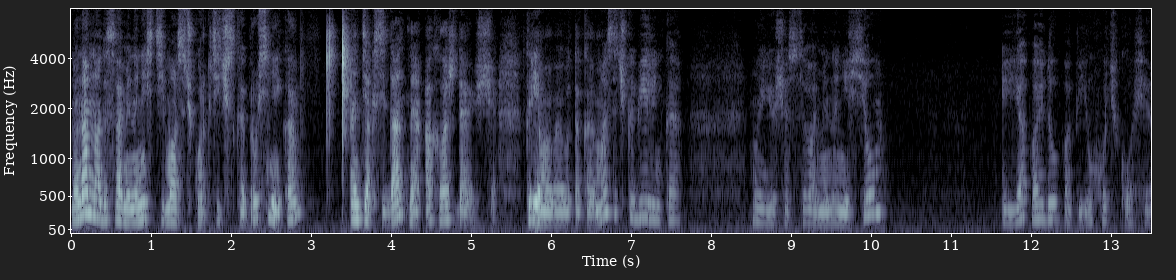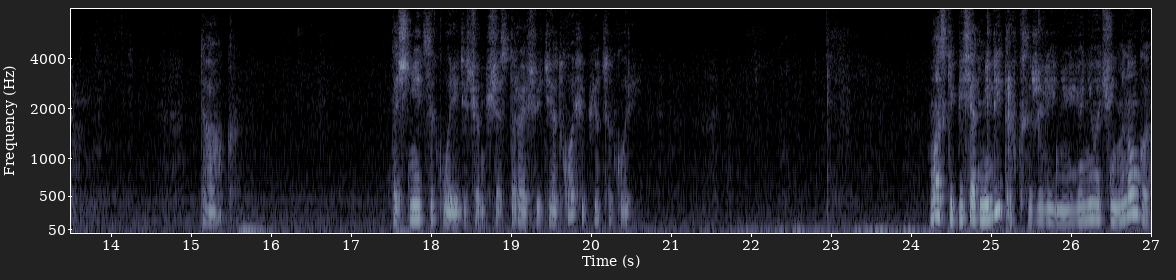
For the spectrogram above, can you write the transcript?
Но нам надо с вами нанести масочку арктическая брусника, антиоксидантная, охлаждающая. Кремовая вот такая масочка беленькая. Мы ее сейчас с вами нанесем. И я пойду попью хоть кофе. Так. Точнее, цикорий, девчонки. Сейчас стараюсь уйти от кофе, пью цикорий. Маски 50 миллилитров, к сожалению, ее не очень много.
